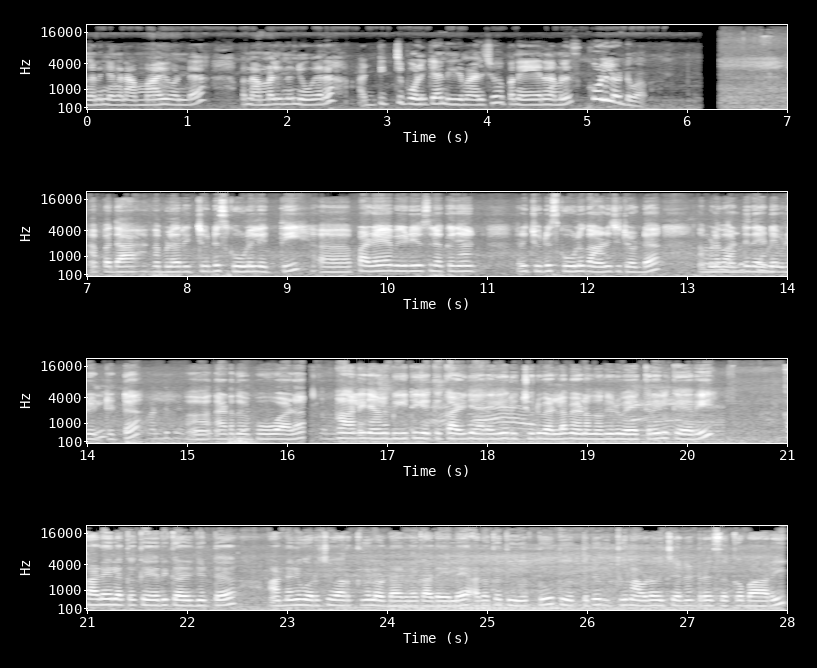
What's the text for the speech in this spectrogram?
അങ്ങനെ ഞങ്ങളുടെ അമ്മായും ഉണ്ട് അപ്പം നമ്മൾ ഇന്ന് ന്യൂ ഇയർ അടിച്ച് പൊളിക്കാൻ തീരുമാനിച്ചു. അപ്പം നേരെ നമ്മൾ സ്കൂളിലോട്ട് പോവാം. അപ്പോൾ ദാ നമ്മൾ റിച്ചുവിന്റെ സ്കൂളിലെത്തി. പഴയ വീഡിയോസിലൊക്കെ ഞാൻ റിച്ചുവിന്റെ സ്കൂൾ കാണിച്ചിട്ടുണ്ട്. നമ്മൾ വണ്ടി തേണ്ട ഇവിടെ ഇട്ടിട്ട് നടന്ന് പോവാണ്. അങ്ങനെ ഞങ്ങൾ മീറ്റിംഗ് ഒക്കെ കഴിഞ്ഞ് ഇറങ്ങി റിച്ചുവിന് വെള്ളം വേണമെന്ന് പറഞ്ഞൊരു ബേക്കറിയിൽ കയറി കടയിലൊക്കെ കയറി കഴിഞ്ഞിട്ട് അണ്ണന് കുറച്ച് വർക്കുകൾ ഉണ്ടായിരുന്നു കടയിൽ അതൊക്കെ തീർത്തു. തീർത്തിട്ട് റിച്ചുവിന് അവിടെ വെച്ച് തന്നെ ഡ്രസ്സൊക്കെ മാറി.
